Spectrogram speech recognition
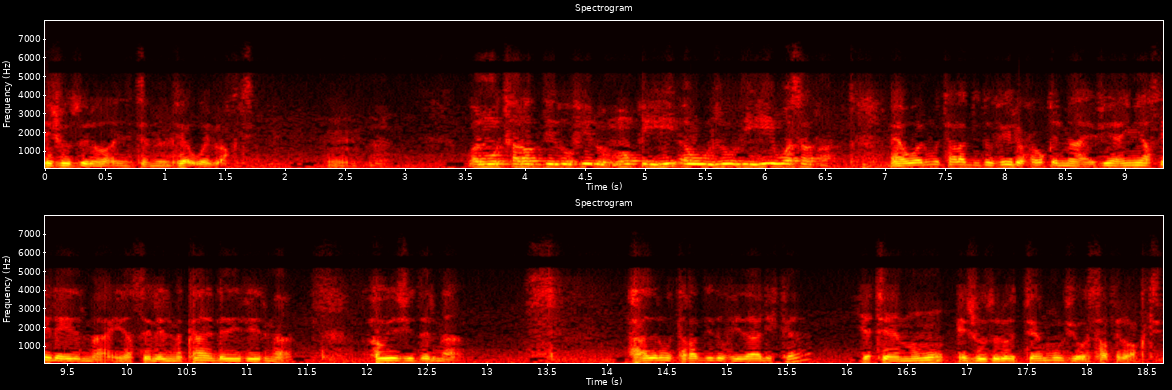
يجوز له أن يتمم في أول وقت والمتردد في لحوقه أو وجوده وسطا هو المتردد في لحوق الماء في أن يصل إلى الماء يصل إلى المكان الذي فيه الماء أو يجد الماء. هذا المتردد في ذلك يتيمم يجوز له التيمم في وسط الوقت.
